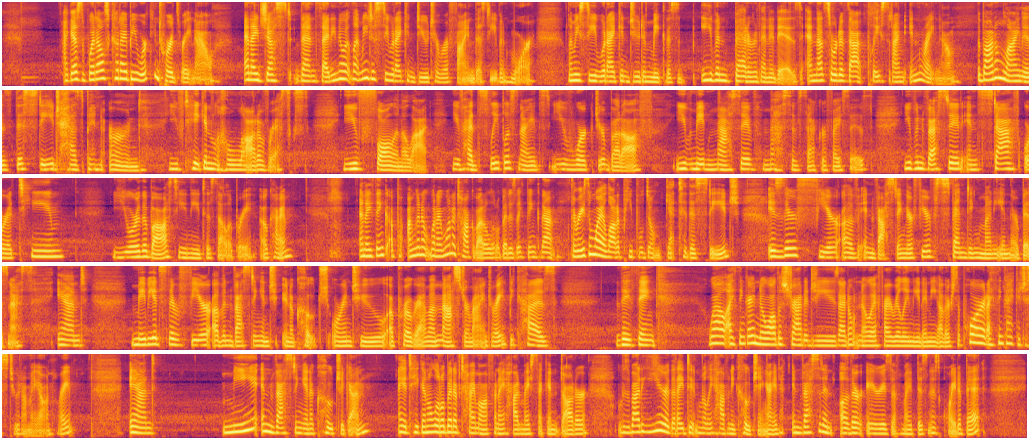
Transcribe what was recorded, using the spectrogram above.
I guess what else could I be working towards right now? And I just then said, you know what, let me just see what I can do to refine this even more. Let me see what I can do to make this even better than it is. And that's sort of that place that I'm in right now. The bottom line is this stage has been earned. You've taken a lot of risks, you've fallen a lot. You've had sleepless nights. You've worked your butt off. You've made massive, massive sacrifices. You've invested in staff or a team. You're the boss. You need to celebrate. Okay. And I think I'm going to, what I want to talk about a little bit is I think that the reason why a lot of people don't get to this stage is their fear of investing, their fear of spending money in their business. And Maybe it's their fear of investing into in a coach or into a program, a mastermind, right? Because they think, well, I think I know all the strategies. I don't know if I really need any other support. I think I could just do it on my own, right? And me investing in a coach again, I had taken a little bit of time off and I had my second daughter. It was about a year that I didn't really have any coaching. I had invested in other areas of my business quite a bit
